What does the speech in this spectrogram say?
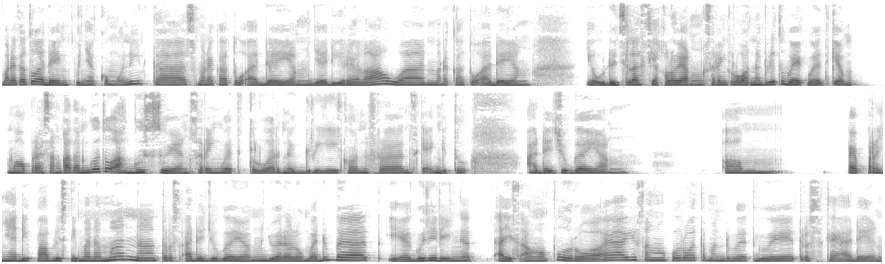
Mereka tuh ada yang punya komunitas mereka tuh ada yang jadi relawan mereka tuh ada yang ya udah jelas ya kalau yang sering keluar negeri tuh banyak banget. Kayak mau prasangkatan gue tuh Agus tuh yang sering buat keluar negeri conference kayak gitu. Ada juga yang um, papernya dipublish di mana-mana terus ada juga yang juara lomba debat. Ya gue jadi inget Ais Angapuro. Eh Ais Angapuro teman debat gue. Terus kayak ada yang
